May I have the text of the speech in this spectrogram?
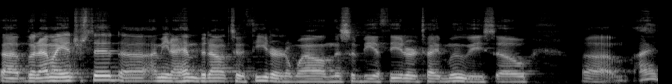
uh, but am I interested? Uh, I mean, I haven't been out to a theater in a while, and this would be a theater type movie. So, um, I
